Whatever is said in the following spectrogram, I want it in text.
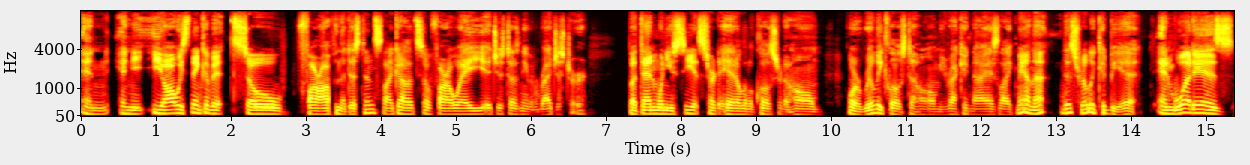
and and you, always think of it so far off in the distance, like, oh, it's so far away, it just doesn't even register. But then when you see it start to hit a little closer to home or really close to home, you recognize, like, man, that this really could be it. And what is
